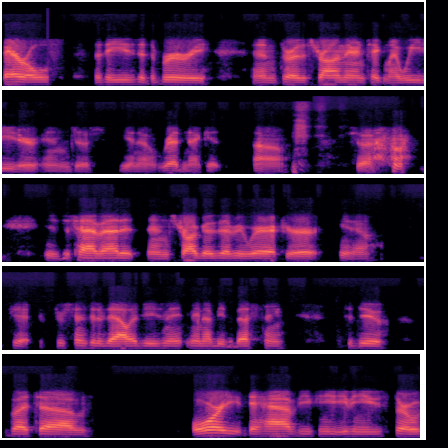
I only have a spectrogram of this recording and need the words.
barrels that they use at the brewery, and throw the straw in there and take my weed eater and just you know redneck it. Uh, so you just have at it, and straw goes everywhere. If you're you know if you- if you're sensitive to allergies, may may not be the best thing to do, but um, or they have you can even use throw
